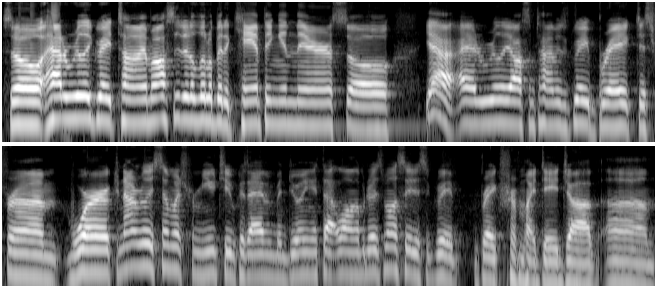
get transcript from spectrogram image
So I had a really great time. I also did a little bit of camping in there. So yeah, I had a really awesome time. It was a great break just from work. Not really so much from YouTube because I haven't been doing it that long, but it was mostly just a great break from my day job. Um,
